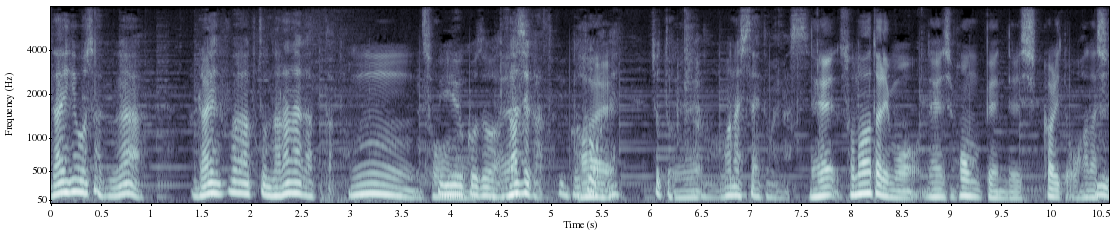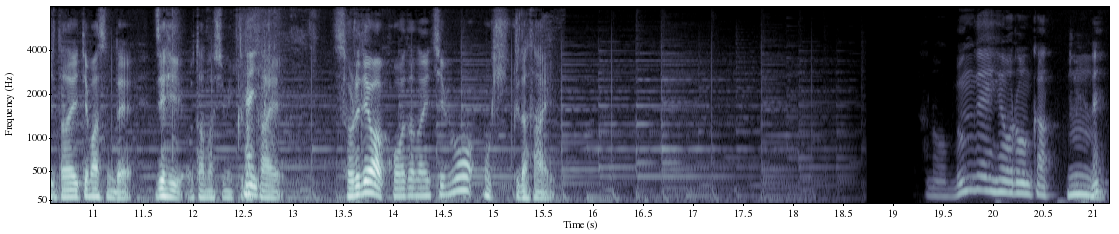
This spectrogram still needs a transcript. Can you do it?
代表作がライフワークとならなかったとうん。そいうことはなぜかということをね、はいちょっと、ねお話ししたいと思います。ね、そのあたりもね、本編でしっかりとお話しいただいてますので、ぜひお楽しみください。それでは講座の一部をお聞きください。あの文芸評論家っていうね、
